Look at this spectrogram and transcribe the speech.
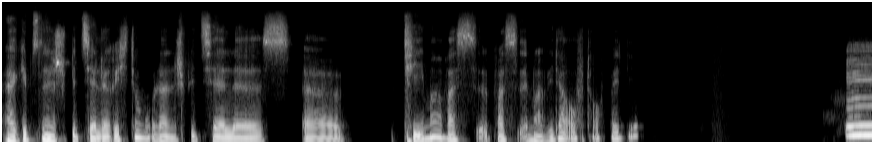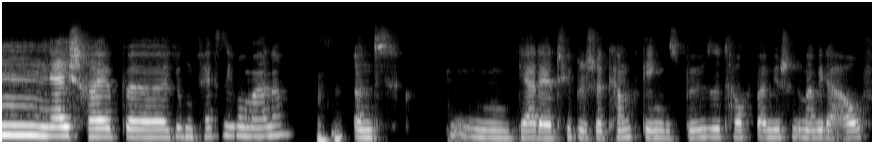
Äh, Gibt es eine spezielle Richtung oder ein spezielles äh, Thema, was, was immer wieder auftaucht bei dir? Mm, ja, ich schreibe äh, Jugend-Fantasy-Romane mhm. und mm, ja, der typische Kampf gegen das Böse taucht bei mir schon immer wieder auf,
